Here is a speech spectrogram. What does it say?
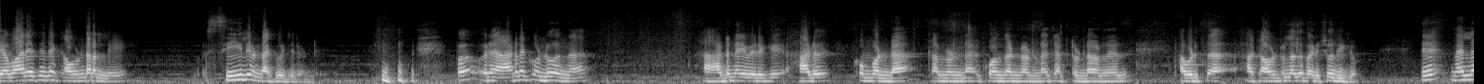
ദേവാലയത്തിന്റെ കൗണ്ടറിൽ സീൽ ഉണ്ടാക്കി വെച്ചിട്ടുണ്ട്. ഇപ്പോൾ ഒരു ആടിനെ കൊണ്ടുവന്ന ആടിനെ ഇവർക്ക് ആട് കൊമ്പുണ്ട കണ്ണുണ്ട കോങ്കണ്ണുണ്ട ചട്ടുണ്ട അതായത് അവിടുത്തെ ആ കൗണ്ടറിൽ അത് പരിശോധിക്കും. നല്ല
